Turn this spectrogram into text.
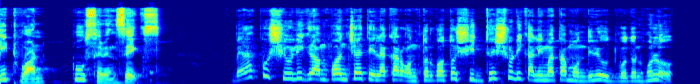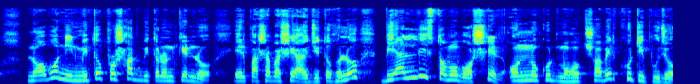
eight one two seven six. Barrackpore Shiuli গ্রাম পঞ্চায়েত এলাকার অন্তর্গত সিদ্ধেশ্বরী কালীমাতা মন্দিরে উদ্বোধন হল নবনির্মিত প্রসাদ বিতরণ কেন্দ্র। এর পাশাপাশি আয়োজিত হল বিয়াল্লিশতম বর্ষের অন্নকূট মহোৎসবের খুঁটি পুজো।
